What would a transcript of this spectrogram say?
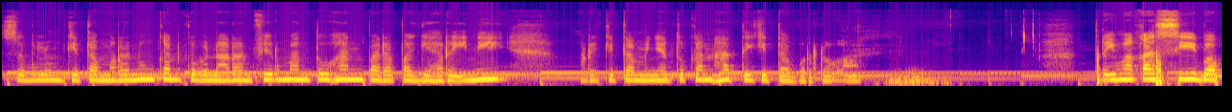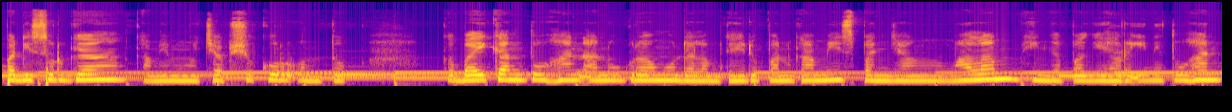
sebelum kita merenungkan kebenaran firman Tuhan pada pagi hari ini, mari kita menyatukan hati kita berdoa. Terima kasih Bapa di surga, kami mengucap syukur untuk kebaikan Tuhan anugerahmu dalam kehidupan kami sepanjang malam hingga pagi hari ini Tuhan.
